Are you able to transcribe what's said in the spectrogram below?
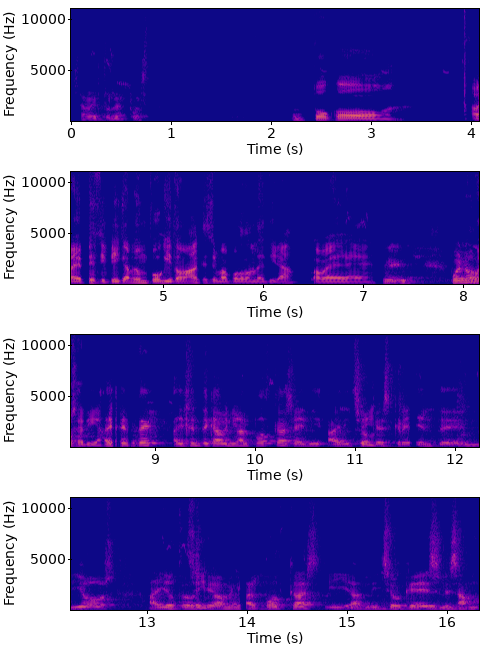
saber tu respuesta. Un poco a ver, especifícame un poquito más que sepa por dónde tirar. A ver. Bueno, ¿cómo sería? Hay gente, hay gente que ha venido al podcast y ha dicho que es creyente en Dios. Hay otros que han venido al podcast y han dicho que se les han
